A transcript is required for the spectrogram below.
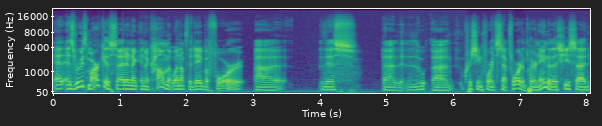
as Ruth Marcus said in a, in a column that went up the day before uh, this uh, uh, Christine Ford stepped forward and put her name to this, she said,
